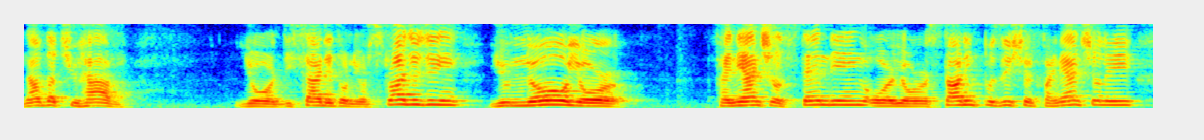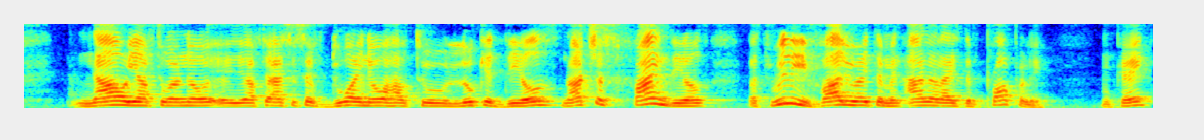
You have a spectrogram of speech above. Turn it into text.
now that you have you're decided on your strategy, you know your financial standing or your starting position financially now you have to know you have to ask yourself do i know how to look at deals? Not just find deals but really evaluate them and analyze them properly okay?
